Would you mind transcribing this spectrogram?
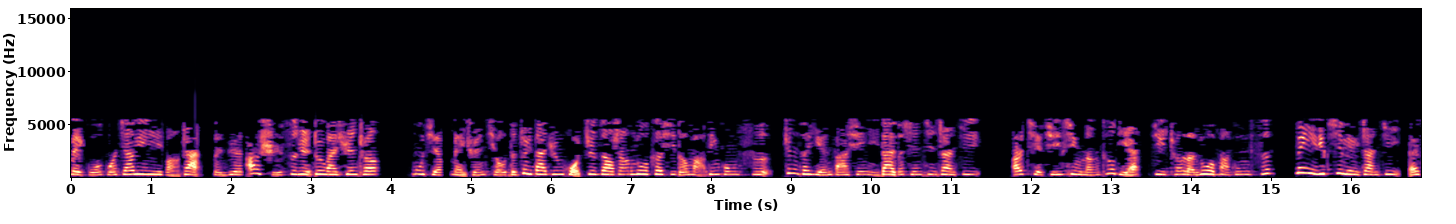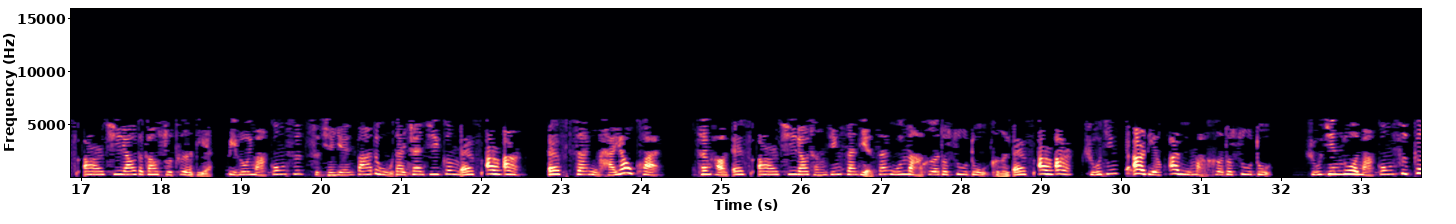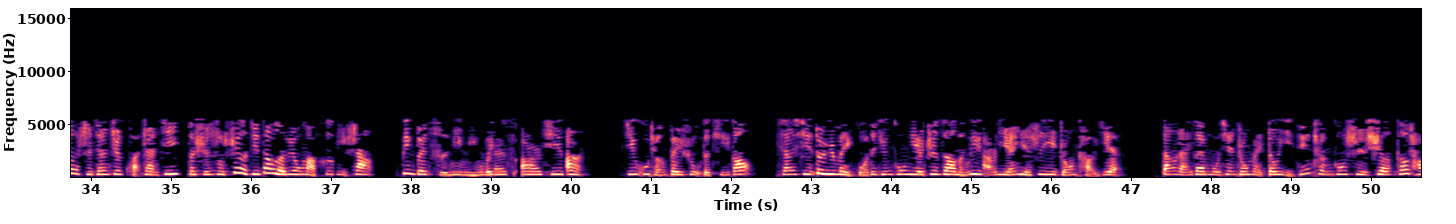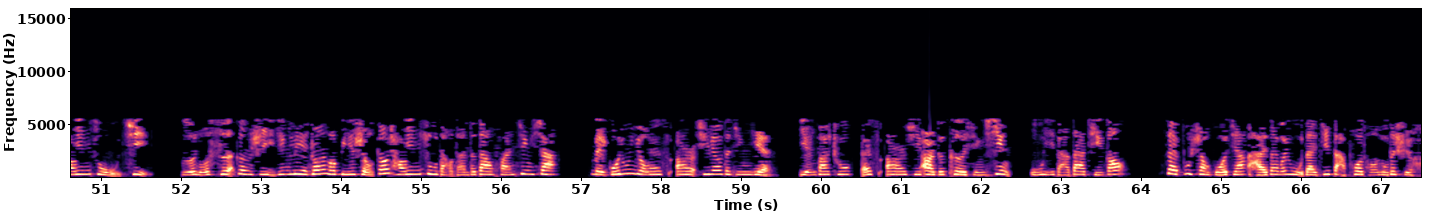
美国国家利益网站本月二十四日对外宣称，目前美全球的最大军火制造商洛克希德马丁公司正在研发新一代的先进战机，而且其性能特点继承了洛马公司另一系列战机 S 二七幺的高速特点，比洛马公司此前研发的五代战机更 F 二二、F 三五还要快。参考 S 二七幺曾经三点三五马赫的速度和 F 二二如今二点二五马赫的速度，如今洛马公司更是将这款战机的时速设计到了六马赫以上，并对此命名为 S 二七二，几乎成倍数的提高。相信对于美国的军工业制造能力而言，也是一种考验。当然，在目前中美都已经成功试射高超音速武器。俄罗斯更是已经列装了匕首高超音速导弹的大环境下，美国拥有 S R 七幺的经验，研发出 S R 七二的可行性无疑大大提高。在不少国家还在为五代机打破头颅的时候，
